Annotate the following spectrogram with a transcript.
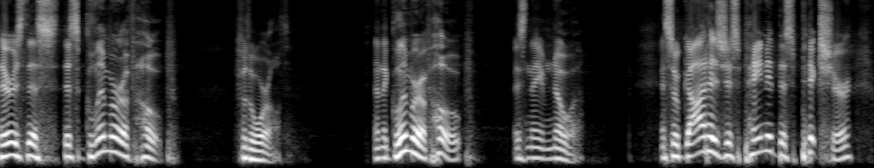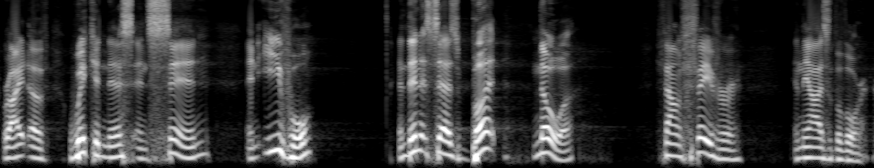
there is this, this glimmer of hope for the world. And the glimmer of hope is named Noah. And so God has just painted this picture, right, of wickedness and sin and evil. And then it says, but Noah found favor in the eyes of the Lord.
